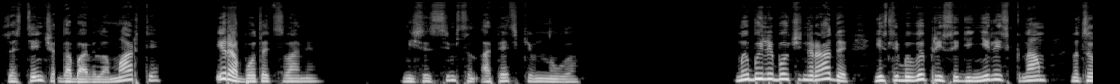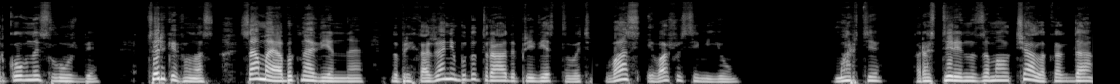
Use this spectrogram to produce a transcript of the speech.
застенчиво добавила Марти, и работать с вами. Миссис Симпсон опять кивнула. Мы были бы очень рады, если бы вы присоединились к нам на церковной службе. Церковь у нас самая обыкновенная, но прихожане будут рады приветствовать вас и вашу семью. Марти растерянно замолчала, когда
